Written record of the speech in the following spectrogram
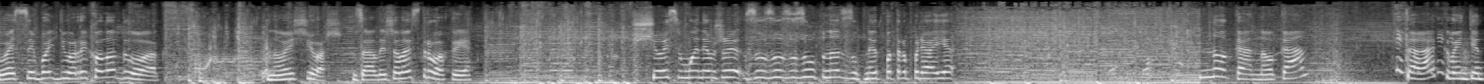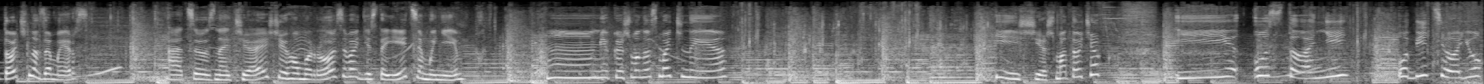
ось цей бадьорий холодок. Ну і що ж, залишилось трохи. Щось в мене вже зуб на зуб не потрапляє. Ну-ка, ну-ка. Так, Квентін точно замерз. А це означає, що його морозиво дістається мені. Ммм, яке ж воно смачне. І ще шматочок. І останній. Обіцяю.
